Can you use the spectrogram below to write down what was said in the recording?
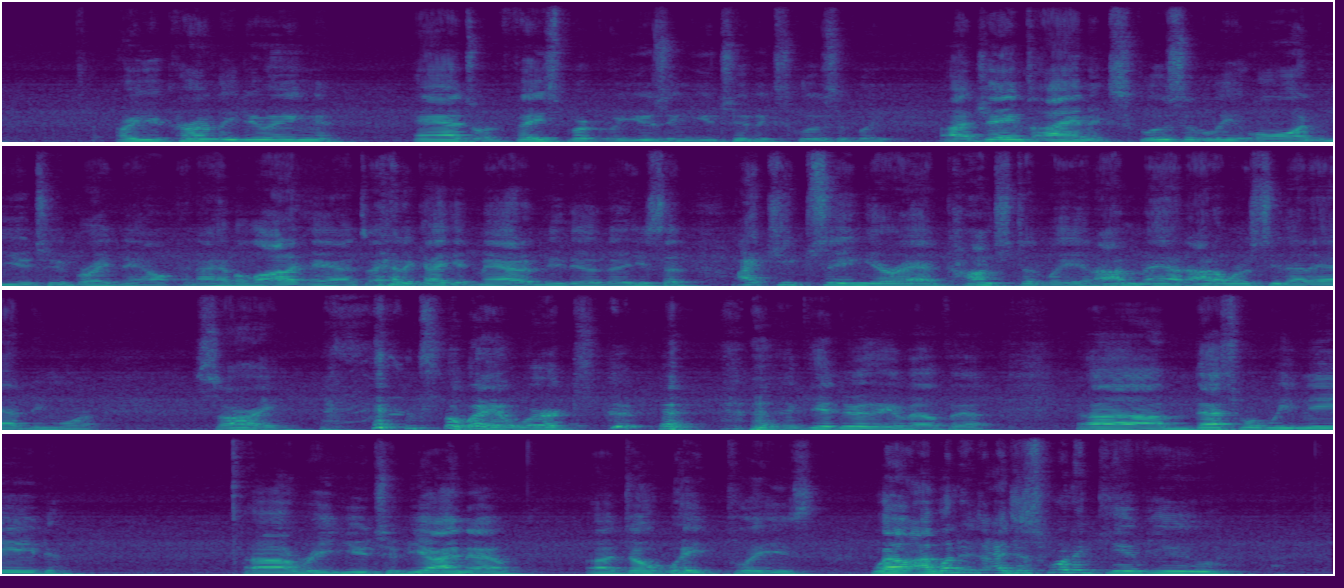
are you currently doing ads on Facebook or using YouTube exclusively. Uh, James I am exclusively on YouTube right now and I have a lot of ads. I had a guy get mad at me the other day. He said I keep seeing your ad constantly and I'm mad. I don't want to see that ad anymore. Sorry. It's the way it works. I can't do anything about that. Um, that's what we need uh, read YouTube yeah I know. Uh, don't wait please. Well I wanted I just want to give you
